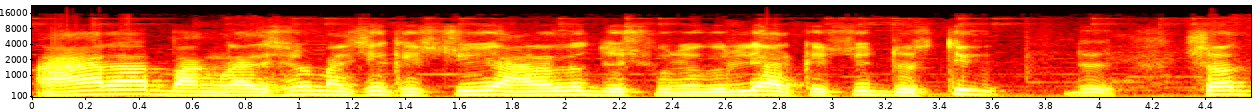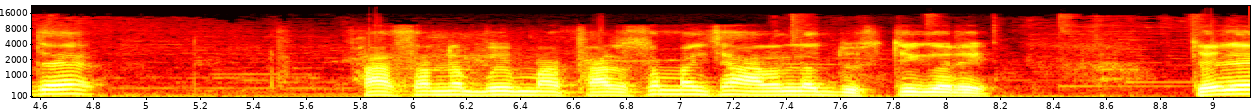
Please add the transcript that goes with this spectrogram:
আর আর বাংলাদেশের মানুষের কিছু আর হলো দুশ্মনী করলে আর কিছু দুস্তি সাথে পাঁচানব্বই পাঁচশো মানুষ আর হলো দুস্তি করে। তাহলে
